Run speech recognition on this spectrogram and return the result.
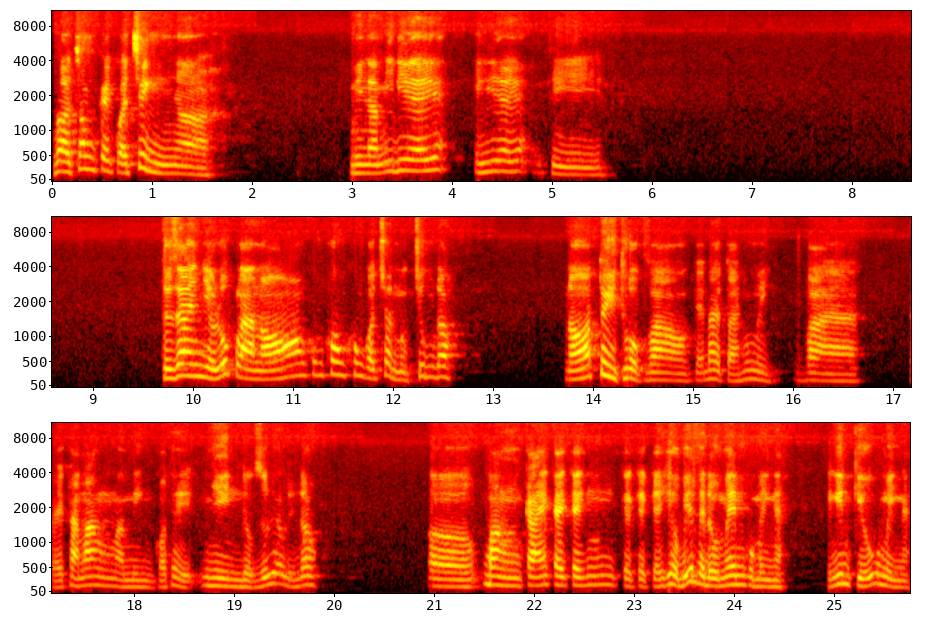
và trong cái quá trình uh, mình làm EDA ấy, EDA ấy, thì thực ra nhiều lúc là nó cũng không không có chuẩn mực chung đâu. Nó tùy thuộc vào cái bài toán của mình và cái khả năng mà mình có thể nhìn được dữ liệu đến đâu. Ờ, bằng cái cái cái cái cái cái hiểu biết về domain của mình này cái nghiên cứu của mình này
